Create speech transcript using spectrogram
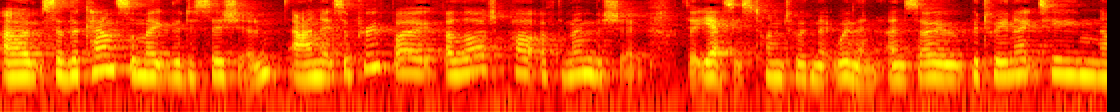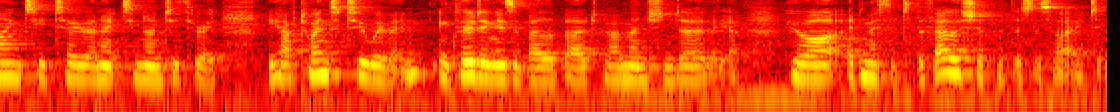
Um, so the council make the decision, and it's approved by a large part of the membership that yes, it's time to admit women. And so between 1892 and 1893, you have 22 women, including Isabella Bird, who I mentioned earlier, who are admitted to the fellowship of the society.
